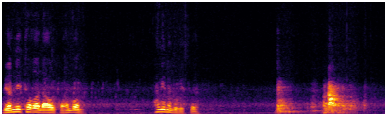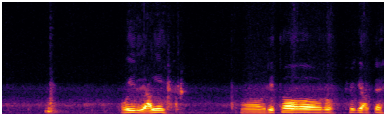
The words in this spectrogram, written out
몇 리터가 나올까 한번 확인해 보겠어요. 오일 양이 어, 리터로 표기할 때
